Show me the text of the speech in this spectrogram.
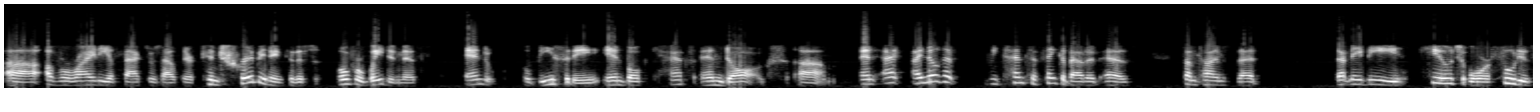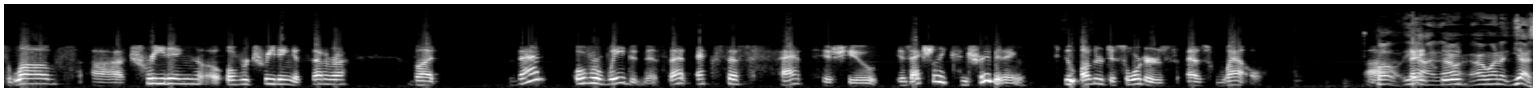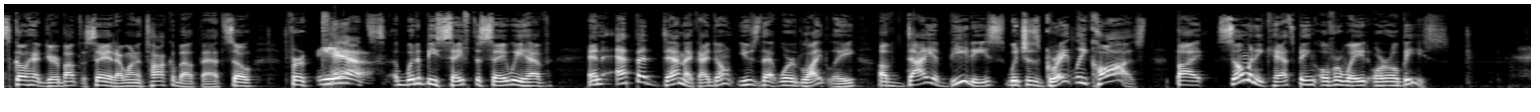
uh, a variety of factors out there contributing to this overweightedness and obesity in both cats and dogs. Um, and I, I know that we tend to think about it as sometimes that that may be cute or food is love, uh, treating, over treating, etc. But that overweightedness, that excess fat tissue, is actually contributing to other disorders as well. Uh, well, yeah, include- I, I want to. Yes, go ahead. You're about to say it. I want to talk about that. So, for cats, yeah. would it be safe to say we have an epidemic? I don't use that word lightly of diabetes, which is greatly caused by so many cats being overweight or obese.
